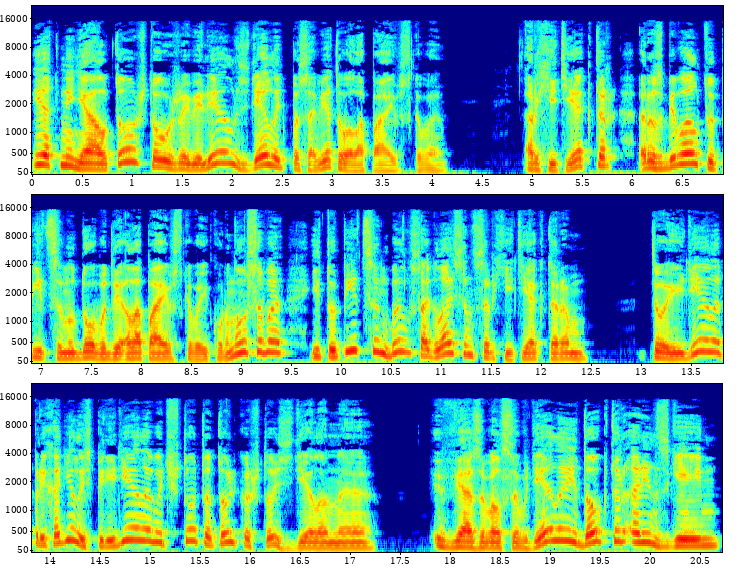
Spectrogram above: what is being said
и отменял то, что уже велел сделать по совету Алапаевского. Архитектор разбивал Тупицыну доводы Алапаевского и Курносова, и Тупицын был согласен с архитектором. То и дело приходилось переделывать что-то только что сделанное. Ввязывался в дело и доктор Оренсгейм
